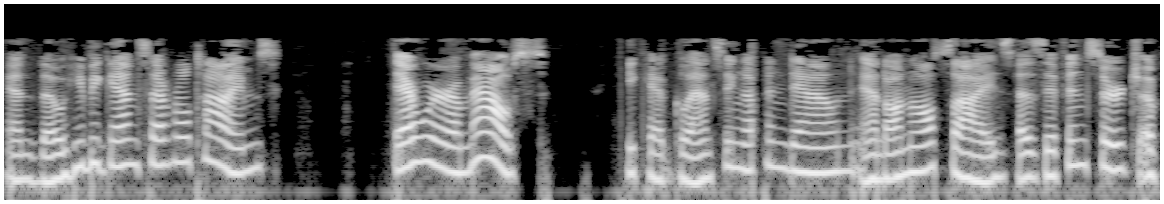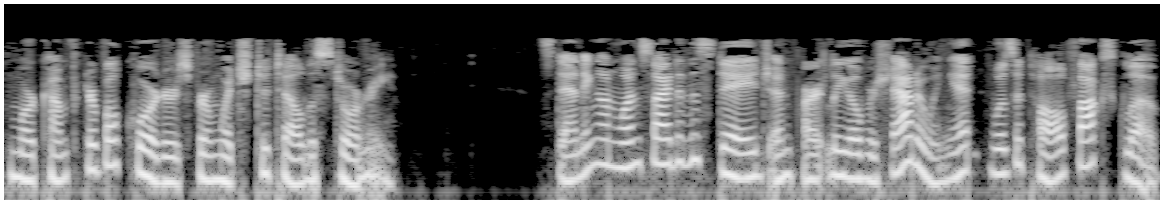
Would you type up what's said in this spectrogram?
and though he began several times, "There were a mouse," he kept glancing up and down, and on all sides, as if in search of more comfortable quarters from which to tell the story. Standing on one side of the stage, and partly overshadowing it, was a tall foxglove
